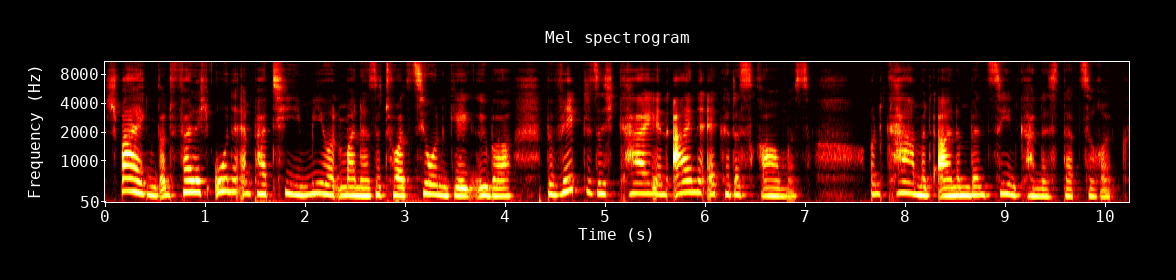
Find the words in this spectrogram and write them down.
Schweigend und völlig ohne Empathie mir und meiner Situation gegenüber bewegte sich Kai in eine Ecke des Raumes und kam mit einem Benzinkanister zurück.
